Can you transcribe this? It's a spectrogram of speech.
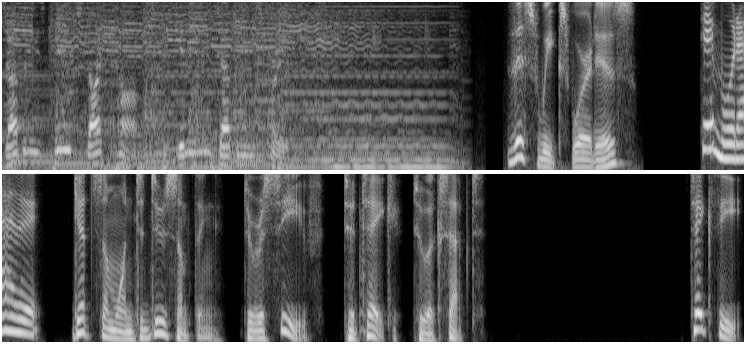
JapanesePage.com, beginning Japanese phrases. This week's word is てもらう get someone to do something, to receive, to take, to accept. Take the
